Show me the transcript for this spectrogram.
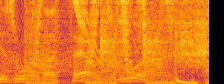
is worth a thousand words.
